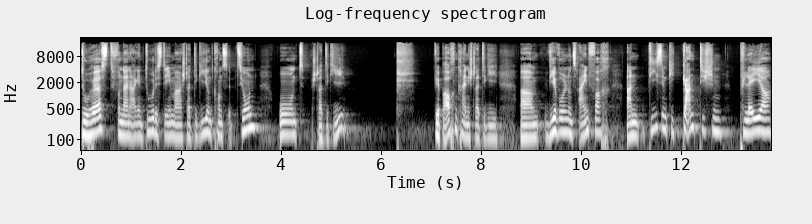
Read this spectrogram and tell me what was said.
du hörst von deiner Agentur das Thema Strategie und Konzeption und Strategie. Pff, wir brauchen keine Strategie. Ähm, wir wollen uns einfach an diesem gigantischen Player,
